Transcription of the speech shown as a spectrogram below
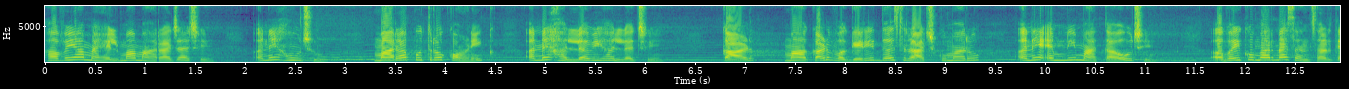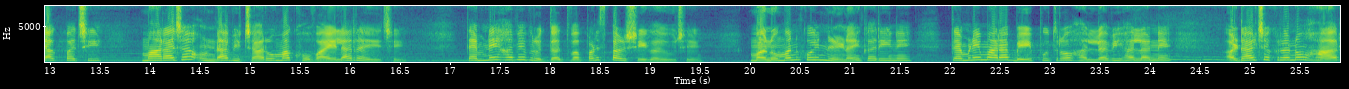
હવે આ મહેલમાં મહારાજા છે અને હું છું. મારા પુત્રો કોણિક અને હલ્લવિહલ્લ છે. કાળ, મહાકાળ વગેરે દસ રાજકુમારો અને એમની માતાઓ છે. અભયકુમારના સંસાર ત્યાગ પછી મહારાજા ઊંડા વિચારોમાં ખોવાયેલા રહે છે. તેમને હવે વૃદ્ધત્વ પણ સ્પર્શી ગયું છે. મનોમન કોઈ નિર્ણય કરીને તેમણે મારા બે પુત્રો હલ્લવિહલને અઢાર ચક્રનો હાર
